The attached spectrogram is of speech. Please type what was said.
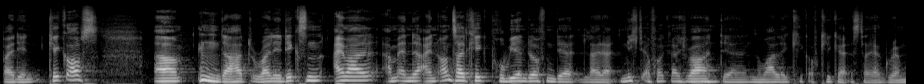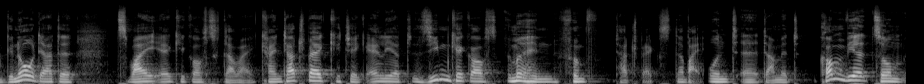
Bei den Kickoffs ähm, da hat Riley Dixon einmal am Ende einen Onside-Kick probieren dürfen, der leider nicht erfolgreich war. Der normale Kickoff-Kicker ist da ja Graham Geno. Der hatte zwei äh, Kickoffs dabei. Kein Touchback. Jake Elliott sieben Kickoffs, immerhin fünf Touchbacks dabei. Und äh, damit kommen wir zum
